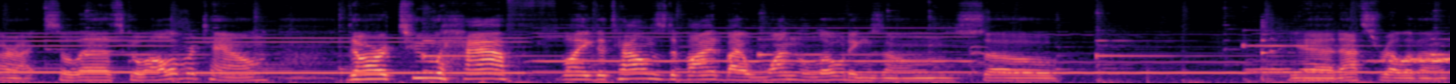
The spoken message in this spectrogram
Alright, so let's go all over town. There are two half... Like, the town's divided by one loading zone, so... Yeah, that's relevant.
